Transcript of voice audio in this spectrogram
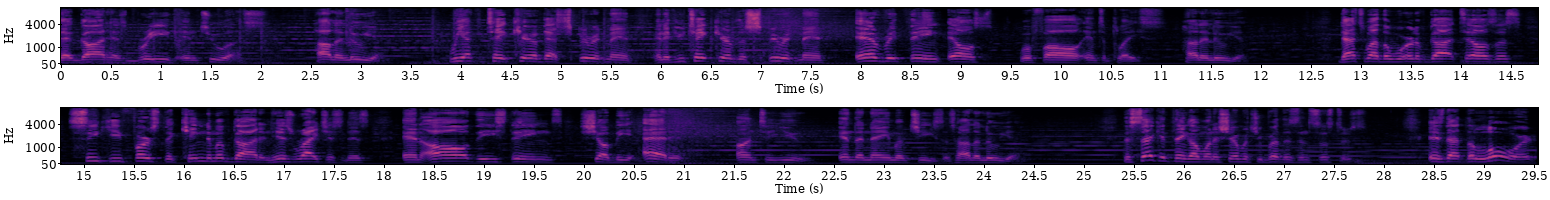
that God has breathed into us. Hallelujah. We have to take care of that spirit man. And if you take care of the spirit man, everything else will fall into place. Hallelujah. That's why the word of God tells us seek ye first the kingdom of God and his righteousness, and all these things shall be added unto you in the name of Jesus. Hallelujah. The second thing I want to share with you, brothers and sisters, is that the Lord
